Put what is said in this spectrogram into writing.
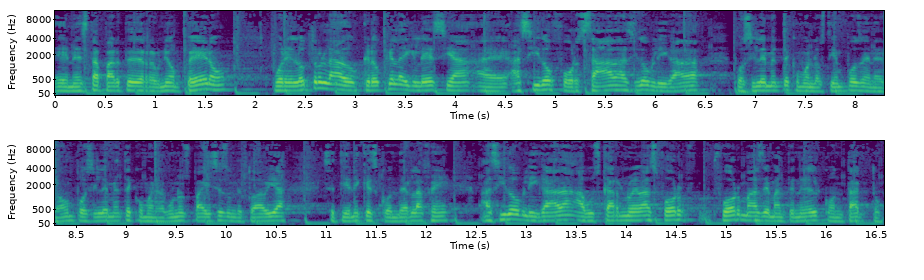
en esta parte de reunión, pero por el otro lado, creo que la iglesia eh, ha sido forzada, ha sido obligada posiblemente como en los tiempos de Nerón, posiblemente como en algunos países donde todavía se tiene que esconder la fe, ha sido obligada a buscar nuevas formas de mantener el contacto.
